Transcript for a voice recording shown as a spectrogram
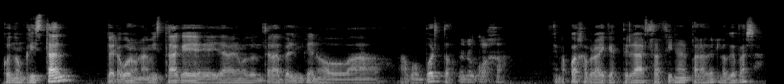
con Don Cristal, pero bueno, una amistad que ya veremos durante la peli que no va a buen puerto. Que no cuaja. Que no cuaja, pero hay que esperar hasta el final para ver lo que pasa.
